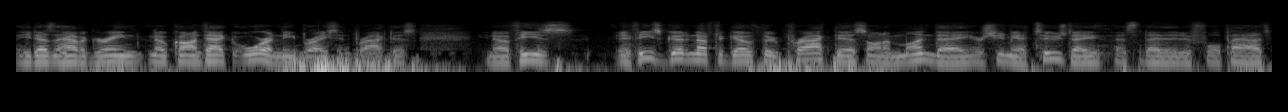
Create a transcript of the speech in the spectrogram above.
he doesn't have a green no contact or a knee brace in practice. You know, if he's if he's good enough to go through practice on a Monday, or excuse me, a Tuesday, that's the day they do full pads.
